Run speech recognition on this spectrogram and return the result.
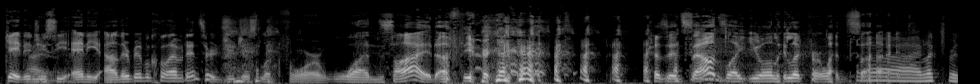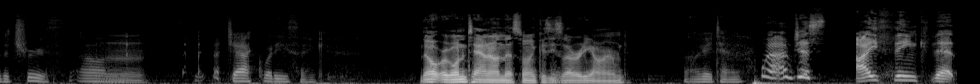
Okay, did you don't see any other biblical evidence, or did you just look for one side of the argument? Because it sounds like you only look for one Uh, side. I looked for the truth. Um, Jack, what do you think? No, we're going to Tanner on this one because he's already armed. Okay, Tanner. Well, I'm just. I think that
